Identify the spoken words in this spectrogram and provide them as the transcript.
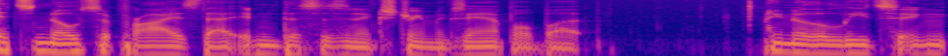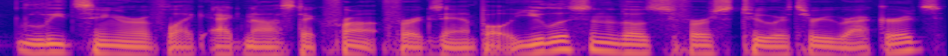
it's no surprise that, and this is an extreme example, but you know the lead sing lead singer of like agnostic front for example you listen to those first two or three records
